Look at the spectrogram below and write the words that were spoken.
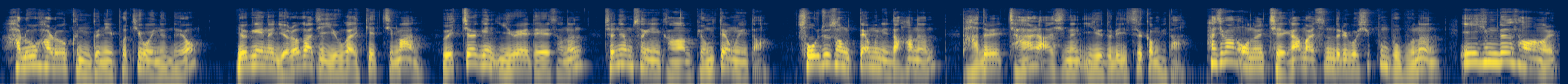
하루하루 근근히 버티고 있는데요. 여기에는 여러 가지 이유가 있겠지만 외적인 이유에 대해서는 전염성이 강한 병 때문이다 소주성 때문이다 하는 다들 잘 아시는 이유들이 있을 겁니다. 하지만 오늘 제가 말씀드리고 싶은 부분은 이 힘든 상황을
